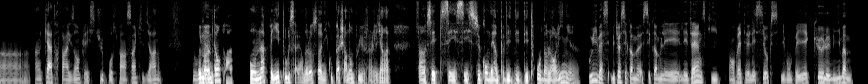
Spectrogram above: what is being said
un, un 4 par exemple, et si tu lui proposes pas un 5, il dira non. Donc, Oui, mais en euh, même temps, enfin, on a payé tout le salaire de Lawson. Il coûte pas cher non plus. Enfin, je veux dire, enfin, c'est c'est c'est ceux qu'on est un peu des, des, des trous dans leur ligne. oui, bah, mais tu vois, c'est comme, c'est comme les, les Giants qui, en vrai, les Seahawks, ils vont payer que le minimum.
